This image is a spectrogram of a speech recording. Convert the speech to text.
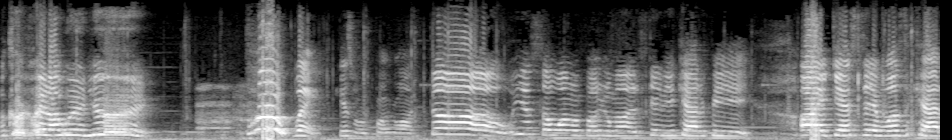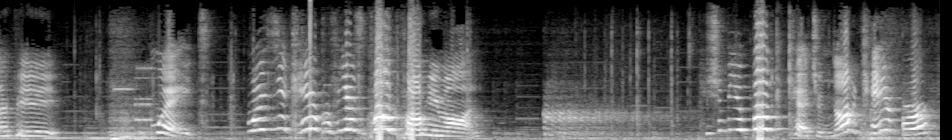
A critical hit, I win. Yay! Woo! Wait, here's one Pokemon. No! Here's the one more Pokemon. It's gonna be a Caterpie. I guessed it was a Caterpie. Wait. Why is he a camper if he has bug Pokemon? He should be a bug catcher, not a camper.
